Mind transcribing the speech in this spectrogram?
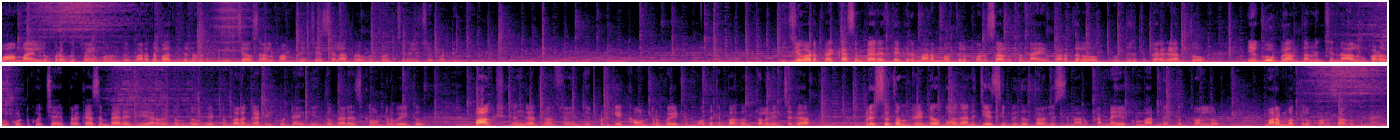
పామాయిల్ను ప్రభుత్వం ఇవ్వనుంది. వరద బాధితులందరికీ నిత్యావసరాలు పంపిణీ చేసేలా ప్రభుత్వం చర్యలు చేపట్టింది. విజయవాడ ప్రకాశం బ్యారేజ్ దగ్గర మరమ్మతులు కొనసాగుతున్నాయి. వరదలో ఉధృతి పెరగడంతో ఎగువ ప్రాంతం నుంచి నాలుగు పడవలు కొట్టుకొచ్చాయి. ప్రకాశం బ్యారేజీ అరవై తొమ్మిదో గేట్ను బలంగా ఢీకొట్టాయి దీంతో బ్యారేజ్ కౌంటర్ వెయిట్ పాక్షికంగా ధ్వంసమైంది ఇప్పటికే కౌంటర్ వెయిట్ మొదటి భాగం తొలగించగా ప్రస్తుతం రెండవ భాగాన్ని జేసీబీతో తొలగిస్తున్నారు. కన్నయ్య కుమార్ నేతృత్వంలో మరమ్మతులు కొనసాగుతున్నాయి.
